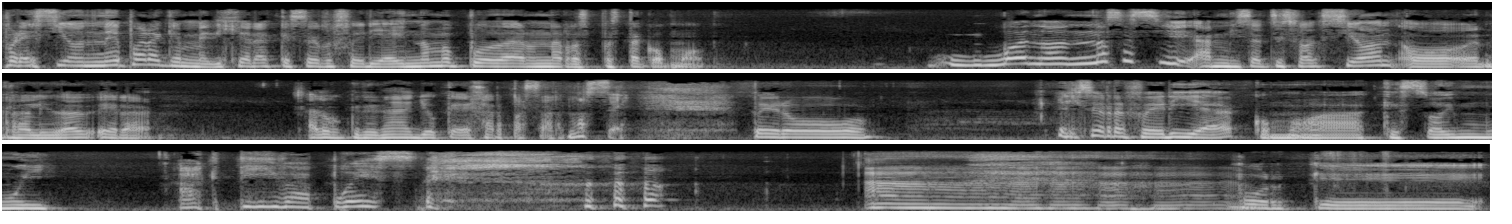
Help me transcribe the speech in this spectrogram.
presioné para que me dijera a qué se refería y no me puedo dar una respuesta como bueno, no sé si a mi satisfacción o en realidad era algo que tenía yo que dejar pasar, no sé. Pero él se refería como a que soy muy activa, pues. Ah, Porque...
